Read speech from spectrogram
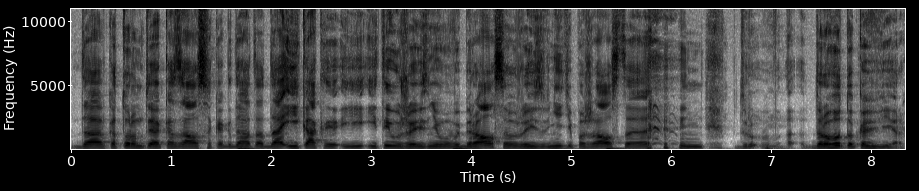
да, в котором ты оказался когда-то, да, и как и, и ты уже из него выбирался, уже извините, пожалуйста, дорого только вверх.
